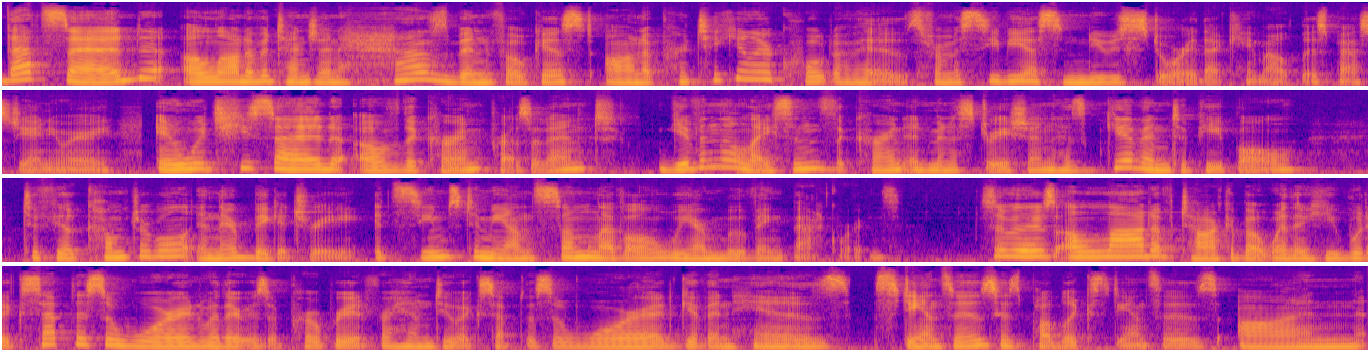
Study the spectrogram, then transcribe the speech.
That said, a lot of attention has been focused on a particular quote of his from a CBS News story that came out this past January, in which he said of the current president Given the license the current administration has given to people to feel comfortable in their bigotry, it seems to me on some level we are moving backwards. So there's a lot of talk about whether he would accept this award, whether it was appropriate for him to accept this award given his stances, his public stances on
